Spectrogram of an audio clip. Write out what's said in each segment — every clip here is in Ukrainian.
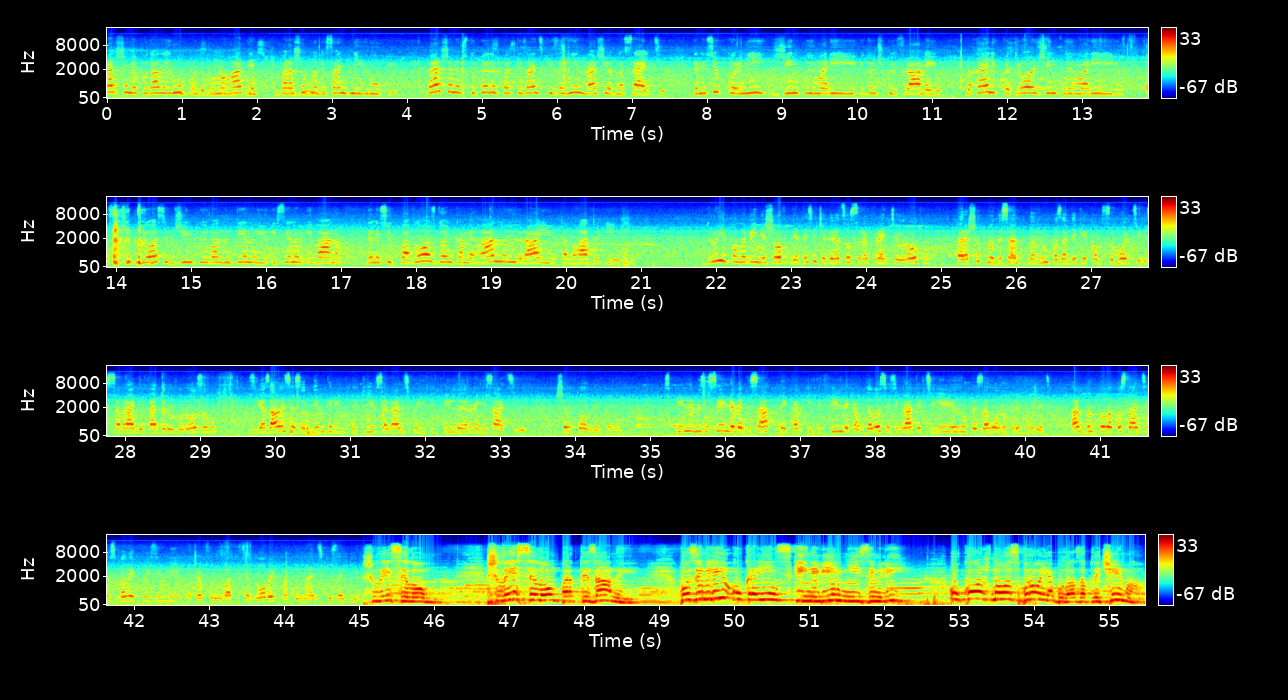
Першими подали руку допомагати парашутно-десантній групі. Першими вступили в партизанський загін наші односельці. Денисюк Корній з жінкою Марією і дочкою Франею, Михайлік Петро з жінкою Марією, Осичук Йосип з жінкою Валентиною і сином Іваном, Денисюк Павло з доньками Ганною, Раєю та багато інших. В другій половині жовтня 1943 року парашутно-десантна група завдяки комсомольцю із Саврані Федору Морозову зв'язалися з одним керівників Савранської підпільної організації Шелковниковим. Спільними зусиллями десантникам і підпільникам вдалося зібрати вцілілі групи загону Прибужець. Так довкола посланців з великої землі почав формуватися новий партизанський загін. Шли селом, шли селом партизани, по землі українській невільній землі. У кожного зброя була за плечима,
